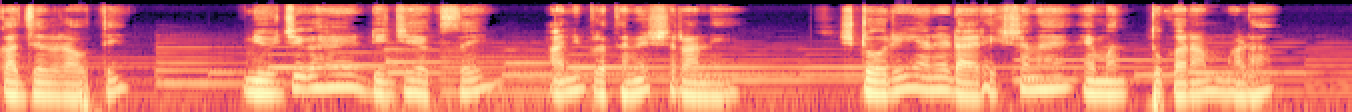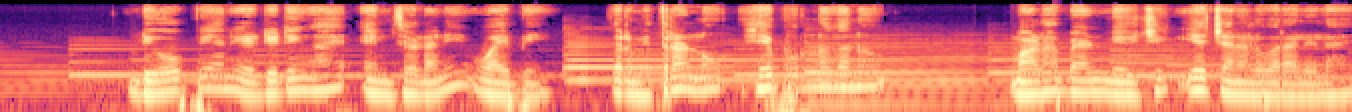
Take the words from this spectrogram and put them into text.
काजल रावते. म्युझिक आहे डी जे अक्षय आणि प्रथमेश राणे. स्टोरी आणि डायरेक्शन आहे Hemant Tukaram Madha. D O P आणि एडिटिंग आहे एम झेड आणि वाय बी. तर मित्रांनो हे पूर्ण गाणं माढा बँड म्युझिक या चॅनलवर आलेला आहे.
